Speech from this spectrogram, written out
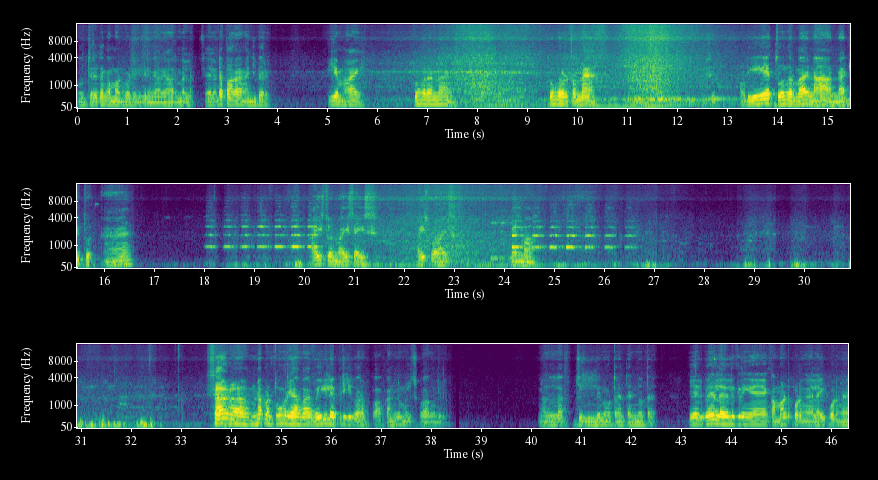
ஒருத்தர் தான் கமெண்ட் போட்டு இருக்கிறீங்க யார் யாருமே இல்லை. சைலண்டாக பார்க்குறாங்க அஞ்சு பேர். PM hi தூங்குறேன்னா. தூங்குறேன்னு சொன்னேன். அப்படியே தூங்குற மாதிரி நான் நடிப்பு ஐஸ் வேணுமா? Ice ice. ஐஸ் போகிறோம் ஐஸ் வேணுமா? சார் என்ன பண்ண தூங்குறியா? வெயில் எப்படி வரப்பா கண்ணு முழிச்சு பார்க்க முடியல நல்லா ஜில்லுன்னு ஊற்றுறேன் தண்ணி ஊற்றுறேன் ஏழு பேர் லைவ் இருக்கிறீங்க. கமெண்ட் போடுங்க லைக் போடுங்க.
